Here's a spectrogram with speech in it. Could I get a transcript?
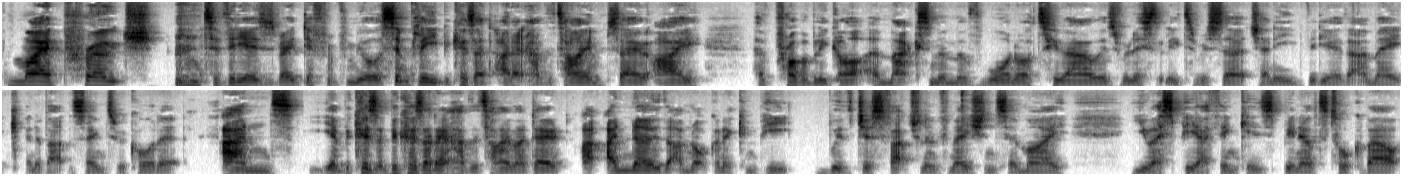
My approach to videos is very different from yours simply because I, I don't have the time. So I have probably got a maximum of one or two hours realistically to research any video that I make and about the same to record it. And yeah, because because I don't have the time, I don't. I, I know that I'm not going to compete with just factual information. So my USP, I think, is being able to talk about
